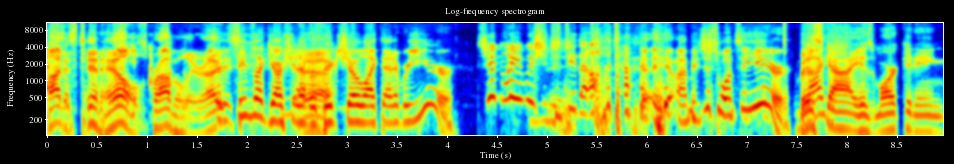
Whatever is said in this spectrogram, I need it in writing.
hot as ten hells, probably, right? But right? it seems like y'all should have a big show like that every year. Shouldn't we? We should just do that all the time. I mean, just once a year. But this I- guy, his marketing,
